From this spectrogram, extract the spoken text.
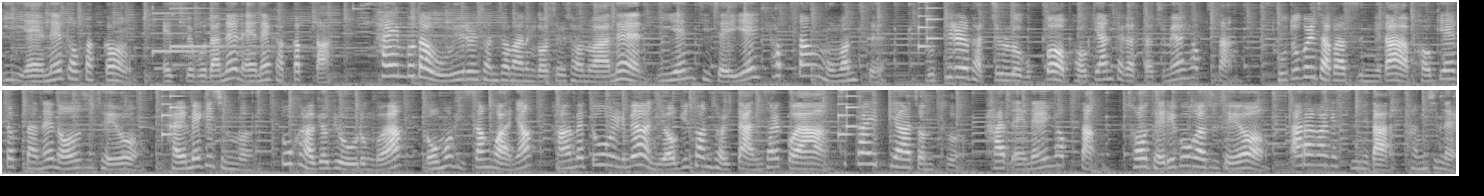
EN에 더 가까움. S보다는 N에 가깝다. 타인보다 우위를 선점하는 것을 선호하는 ENTJ의 협상 모먼트. 루피를 밧줄로 묶어 버기한테 갖다 주며 협상. 도둑을 잡았습니다. 버기 해적단에 넣어주세요. 갈매기 신문. 또 가격이 오른 거야? 너무 비싼 거 아니야? 다음에 또 올리면 여기선 절대 안 살 거야. 스카이피아 전투. 갓 NL 협상. 저 데리고 가주세요. 따라가겠습니다. 당신을.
